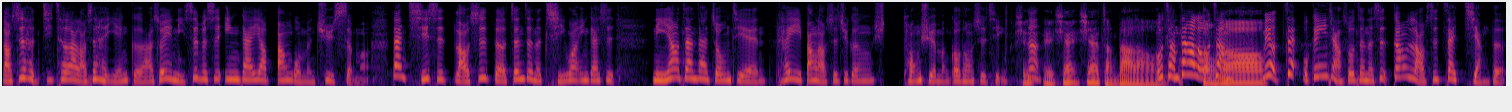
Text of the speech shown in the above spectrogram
老师很机车啊，老师很严格啊，所以你是不是应该要帮我们去什么？但其实老师的真正的期望应该是。你要站在中间，可以帮老师去跟同学们沟通事情。那哎，现在现在长大了哦，我长大了，我长没有在。我跟你讲说，真的是刚刚老师在讲的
